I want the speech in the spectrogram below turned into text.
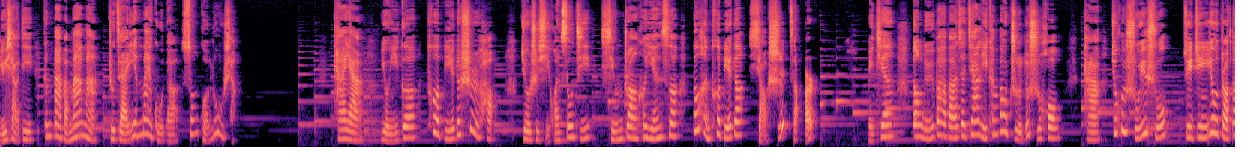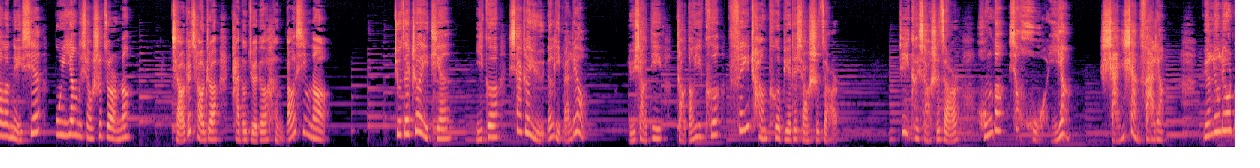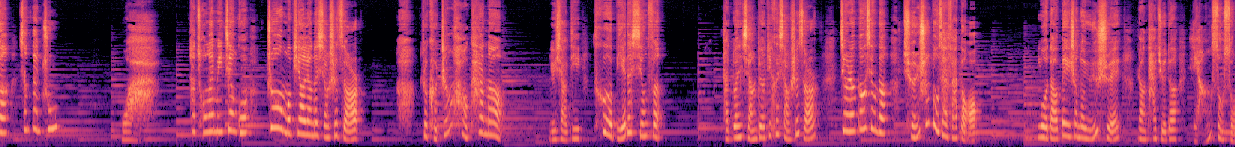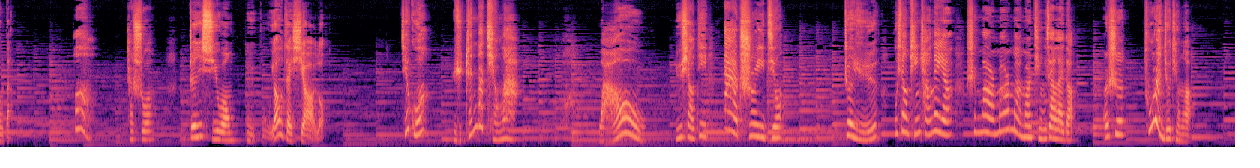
驴小弟跟爸爸妈妈住在燕麦谷的松果路上。他呀有一个特别的嗜好，就是喜欢搜集形状和颜色都很特别的小石子儿。每天，当驴爸爸在家里看报纸的时候，他就会数一数，最近又找到了哪些不一样的小石子儿呢？瞧着瞧着，他都觉得很高兴呢。就在这一天，一个下着雨的礼拜六，驴小弟找到一颗非常特别的小石子儿。这颗小石子儿红的像火一样，闪闪发亮，圆溜溜的像弹珠。哇，他从来没见过这么漂亮的小石子儿。这可真好看呢！驴小弟特别的兴奋，他端详着这颗小石子儿，竟然高兴的全身都在发抖。落到背上的雨水让他觉得凉飕飕的。哦，他说：“真希望雨不要再下了。”结果，雨真的停啦！哇哦！驴小弟大吃一惊，这雨不像平常那样是慢慢慢慢停下来的，而是突然就停了。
